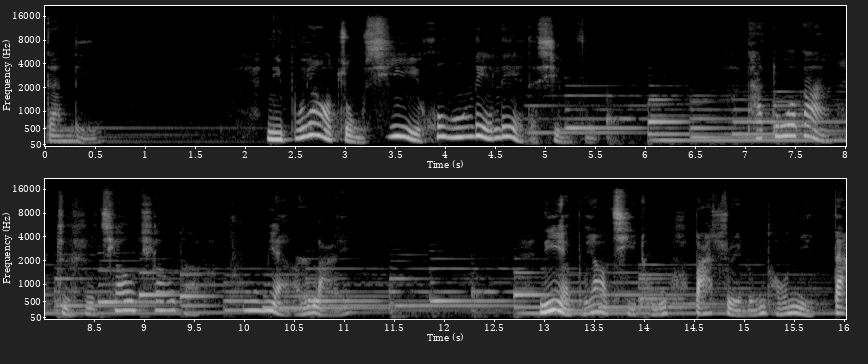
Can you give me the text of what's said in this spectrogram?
甘霖。你不要总希冀轰轰烈烈的幸福，它多半只是悄悄的扑面而来。你也不要企图把水龙头拧大，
